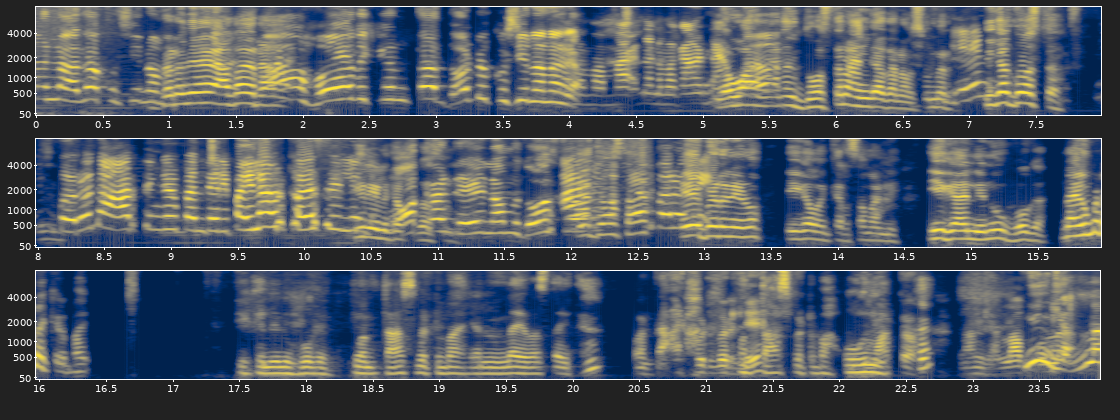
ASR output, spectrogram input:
ನನ್ನ ಅದ ಖುಷಿ ಹೋದಕ್ಕಿಂತ ದೊಡ್ಡ ಖುಷಿ ನನಗ. ನನ್ನ ಮಗ ಯವ್ವ ನನಗ್ ದೋಸ್ತನ ಹಂಗದ ನಾವ್ ಸುಮ್ಮನೆ ಈಗ ದೋಸ್ತ? ಬರೋದ ಬರೋದ್ ಆರ್ ತಿಂಗಳು ಬಂದೇರಿ. ಪೈಲ ಅವ್ರ ಕಳ್ಸ್ರಿ. ನಮ್ ದೋಸ್ತ ಏ, ದೋಸ್ತ ಏ ಬಿಡು ನೀನು. ಈಗ ಒಂದ್ ಕೆಲಸ ಮಾಡಿ ಈಗ ನೀನು ಹೋಗ. ನಾ ಹೆಂಗ್ ಮಾಡಕ್ಕೆ ಬಾಯ್? ಈಗ ನೀನು ಹೋಗ. ಒಂದ್ ತಾಸ್ ಬಿಟ್ಟು ಬಾ. ಎಲ್ಲಾ ವ್ಯವಸ್ಥೆ ಐತೆ? ಒಂದ್ ಬರ್ಲಿ. ಒಂದ್ ತಾಸ್ ಬಿಟ್ಟು ಬಾ. ಹೋಗ್ಲಿ. ಎಲ್ಲಾ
